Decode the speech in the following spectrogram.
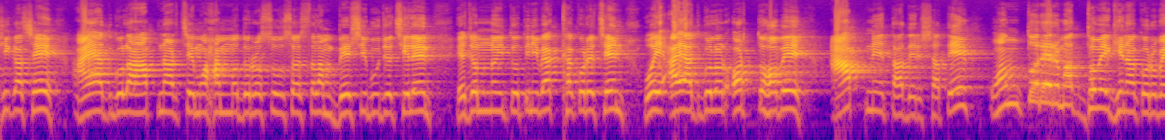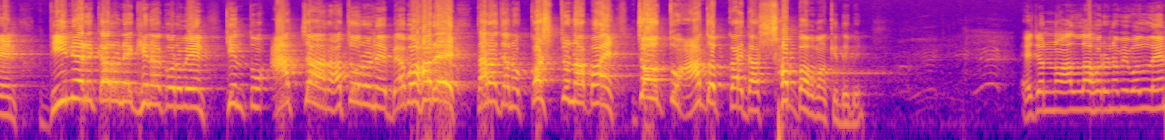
ঠিক আছে। আয়াতগুলো আপনার চেয়ে মোহাম্মদ রসুল সাল্লাম বেশি বুঝেছিলেন। এজন্যই তো তিনি ব্যাখ্যা করেছেন, ওই আয়াতগুলোর অর্থ হবে আপনি তাদের সাথে অন্তরের মাধ্যমে ঘৃণা করবেন, দিনের কারণে ঘৃণা করবেন, কিন্তু আচার আচরণে, ব্যবহারে তারা যেন কষ্ট না পায়, যত আদব কায়দা সব বাবা মাকে দেবেন এজন্য আল্লাহর নবী বললেন,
